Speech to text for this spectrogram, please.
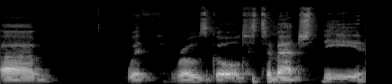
um, with rose gold to match the.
